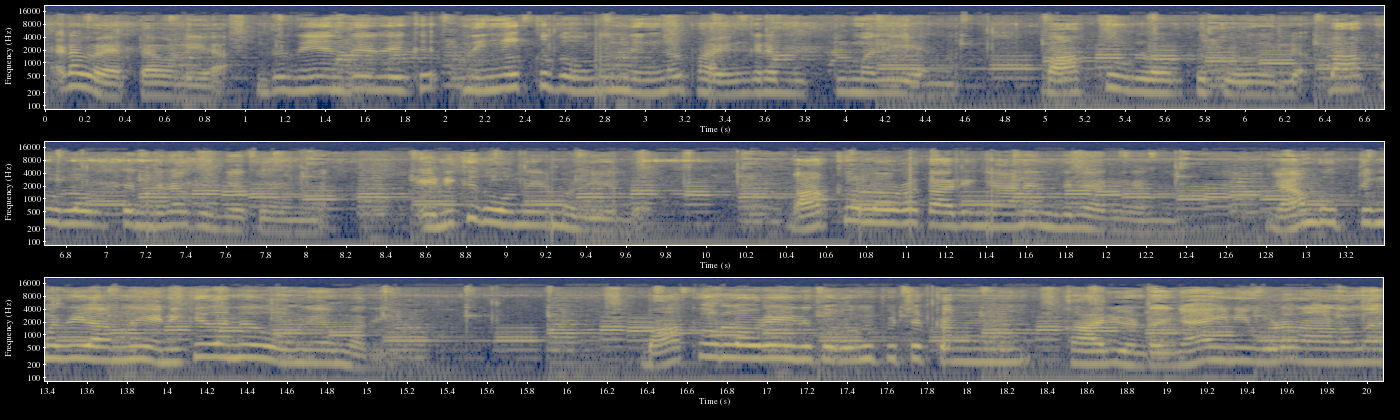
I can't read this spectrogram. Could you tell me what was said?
എടാ വേട്ടാവളിയാ ഇത് നീ എന്ത് ചെയ്തേക്ക്? നിങ്ങൾക്ക് തോന്നും നിങ്ങൾ ഭയങ്കര ബുദ്ധിമതിയെന്ന്. ബാക്കിയുള്ളവർക്ക് തോന്നില്ല. ബാക്കിയുള്ളവർക്ക് എന്തിനാ കുഞ്ഞെ തോന്നുന്നത് എനിക്ക് തോന്നിയാൽ മതിയല്ലോ. ബാക്കിയുള്ളവരുടെ കാര്യം ഞാൻ എന്തിനറിയുന്നു ഞാൻ ബുദ്ധിമതിയാണെന്ന് എനിക്ക് തന്നെ തോന്നിയാൽ മതി. ബാക്കിയുള്ളവരെ ഇനി തോന്നിപ്പിച്ചിട്ടൊന്നും കാര്യമുണ്ട്. ഞാൻ ഇനി ഇവിടെ നടന്ന്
